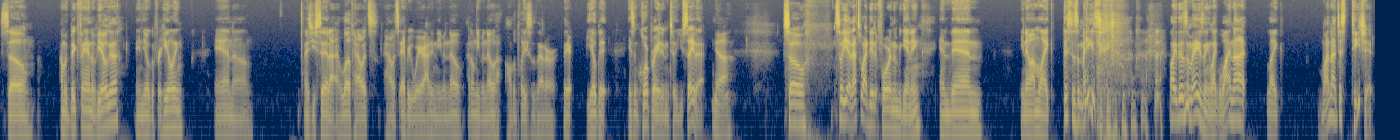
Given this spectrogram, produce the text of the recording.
so I'm a big fan of yoga and yoga for healing, and um, as you said, I love how it's how it's everywhere. I didn't even know. I don't even know all the places that are there. Yoga is incorporated until you say that. yeah. So, so yeah, that's what I did it for in the beginning, and then, you know, I'm like, this is amazing. like this is amazing. Like, why not? Like, why not just teach it?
